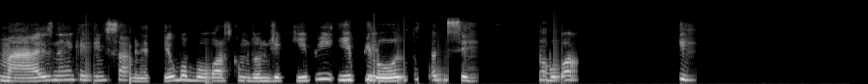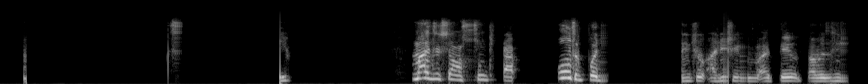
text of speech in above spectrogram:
mas, né, que a gente sabe, né, ter o Bobo Wallace como dono de equipe e piloto pode ser uma boa mas isso é um assunto para outro podcast. A gente, a gente vai ter, talvez a gente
